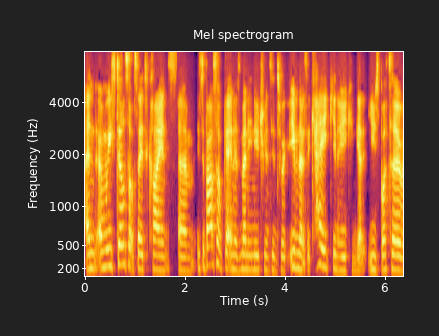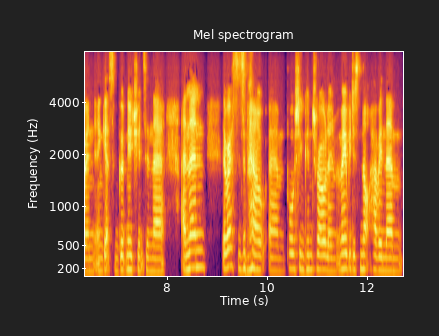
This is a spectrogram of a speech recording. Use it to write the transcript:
and and we still sort of say to clients, um, it's about sort of getting as many nutrients into it. Even though it's a cake, you know, you can get use butter and, and get some good nutrients in there. And then the rest is about um, portion control and maybe just not having them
